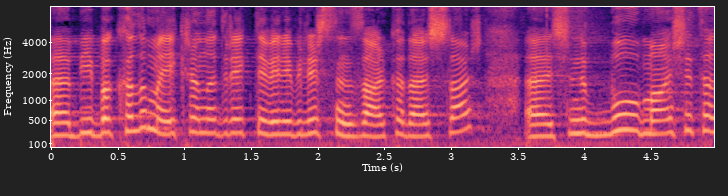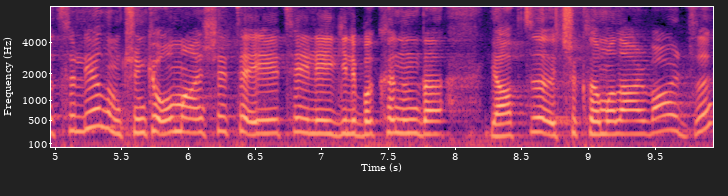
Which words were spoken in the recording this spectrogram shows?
e, bir bakalım mı? Ekrana direkt de verebilirsiniz arkadaşlar. E, şimdi bu manşeti hatırlayalım. Çünkü o manşette EYT ile ilgili bakanın da yaptığı açıklamalar vardı.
